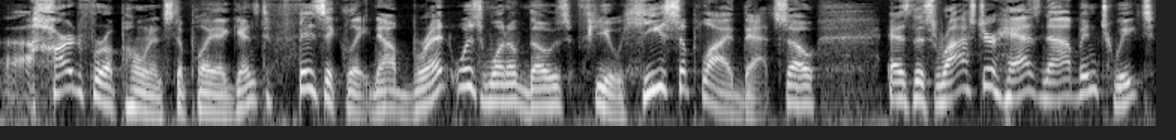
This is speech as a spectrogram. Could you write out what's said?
uh, hard for opponents to play against physically. Now, Brent was one of those few. He supplied that. So, as this roster has now been tweaked.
